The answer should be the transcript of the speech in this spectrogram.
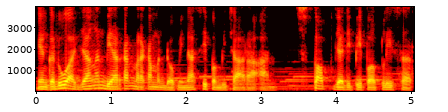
Yang kedua, jangan biarkan mereka mendominasi pembicaraan. Stop jadi people pleaser.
